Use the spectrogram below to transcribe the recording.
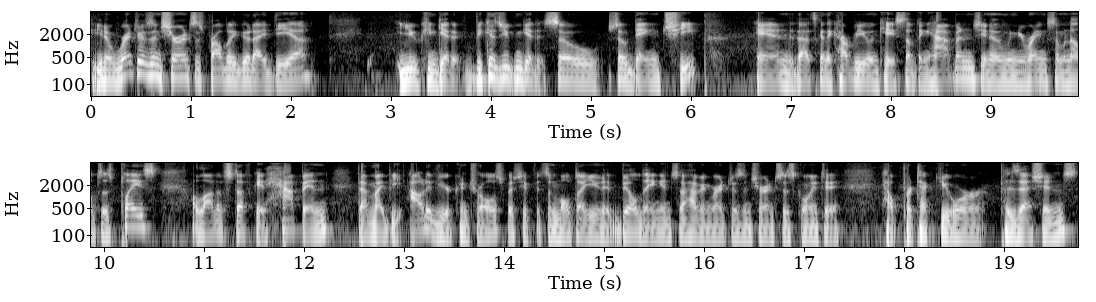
You know, renter's insurance is probably a good idea. You can get it because you can get it so so dang cheap and that's going to cover you in case something happens. You know, when you're renting someone else's place, a lot of stuff can happen that might be out of your control, especially if it's a multi-unit building. And so having renter's insurance is going to help protect your possessions.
